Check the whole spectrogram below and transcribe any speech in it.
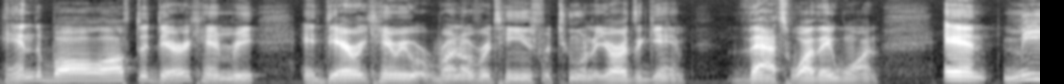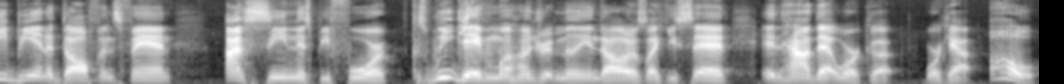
hand the ball off to Derrick Henry, and Derrick Henry would run over teams for 200 yards a game. That's why they won. And me being a Dolphins fan, I've seen this before because we gave him $100 million, like you said, and how'd that work up? Work out? Oh,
